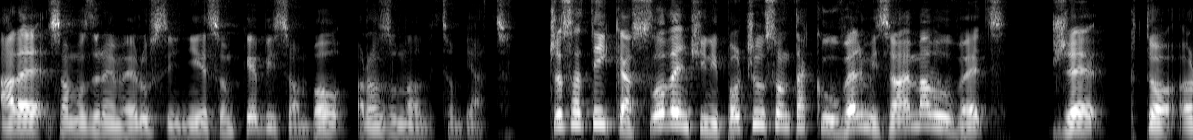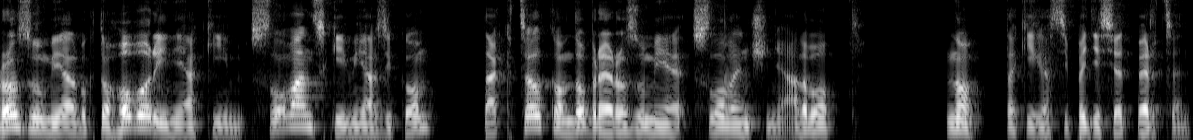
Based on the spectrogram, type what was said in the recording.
Ale samozrejme Rusi nie som, keby som bol, rozumel by som viac. Čo sa týka Slovenčiny, počul som takú veľmi zaujímavú vec, že kto rozumie alebo kto hovorí nejakým slovanským jazykom, tak celkom dobre rozumie slovenčine, alebo no, takých asi 50%.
